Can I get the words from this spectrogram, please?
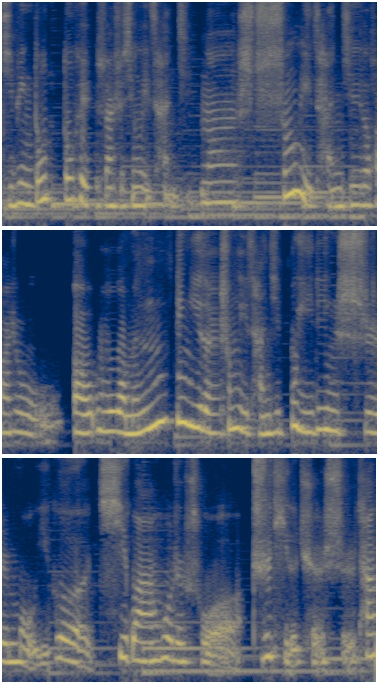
疾病，都都可以算是心理残疾。那生理残疾的话，就呃，我们定义的生理残疾不一定是某一个器官或者说肢体的缺失，它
